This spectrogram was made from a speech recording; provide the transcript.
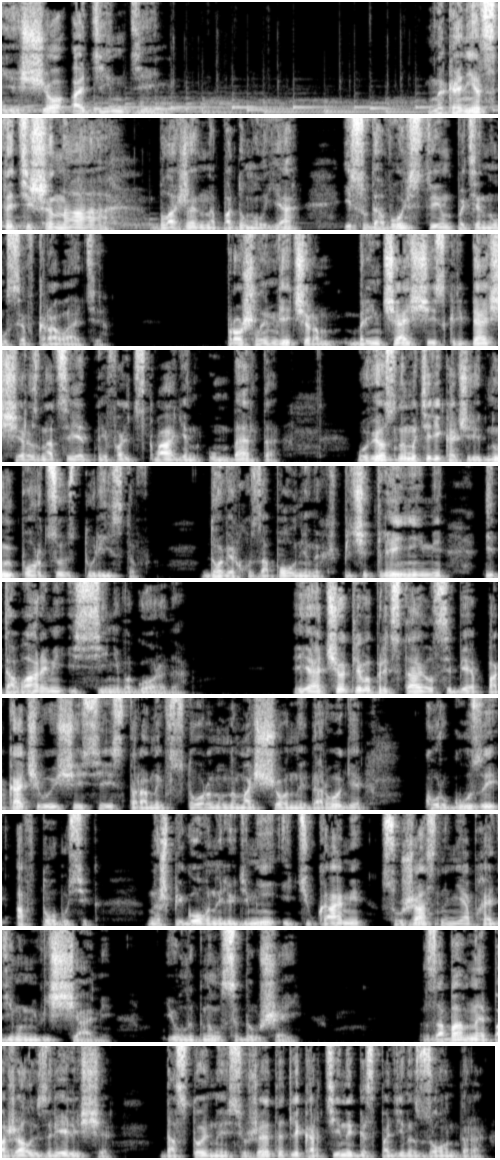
Еще один день. Наконец-то тишина, блаженно подумал я и с удовольствием потянулся в кровати. Прошлым вечером бренчащий скрипящий разноцветный Volkswagen Умберто увез на материк очередную порцию туристов, доверху заполненных впечатлениями и товарами из синего города. И я отчетливо представил себе покачивающийся из стороны в сторону на мощенной дороге кургузый автобусик, нашпигованный людьми и тюками с ужасно необходимыми вещами, и улыбнулся до ушей. Забавное, пожалуй, зрелище, достойное сюжета для картины господина Зондера.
